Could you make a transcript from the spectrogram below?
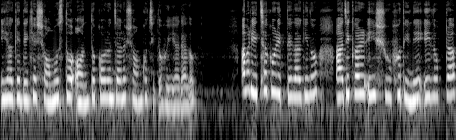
ইহাকে দেখে সমস্ত অন্তকরণ যেন সংকুচিত হইয়া গেল। আমার ইচ্ছা করিতে লাগিল, আজিকার এই শুভ দিনে এই লোকটা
